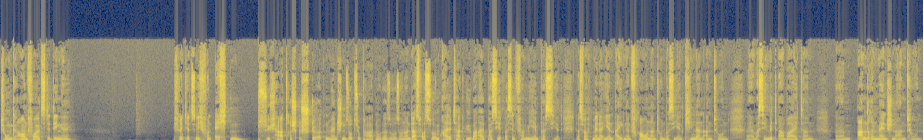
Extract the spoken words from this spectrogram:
tun grauenvollste Dinge. Ich rede jetzt nicht von echten psychiatrisch gestörten Menschen, Soziopathen oder so, sondern das, was so im Alltag überall passiert, was in Familien passiert, das, was Männer ihren eigenen Frauen antun, was sie ihren Kindern antun, äh, was sie Mitarbeitern, ähm, anderen Menschen antun.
